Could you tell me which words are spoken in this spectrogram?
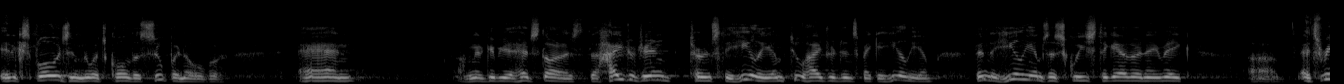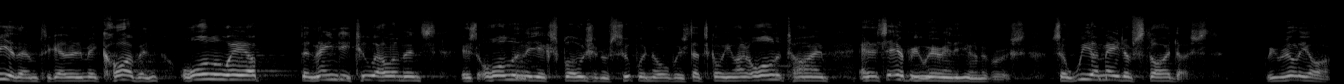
it explodes into what's called a supernova. And I'm going to give you a head start on this. The hydrogen turns to helium. Two hydrogens make a helium. Then the heliums are squeezed together and they make uh, three of them together and make carbon all the way up the 92 elements is all in the explosion of supernovas that's going on all the time, and it's everywhere in the universe. So we are made of stardust. We really are.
